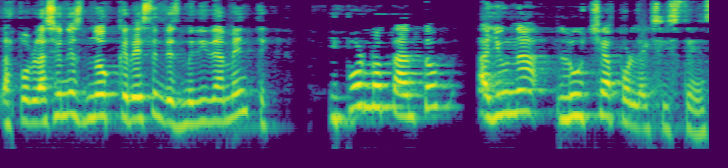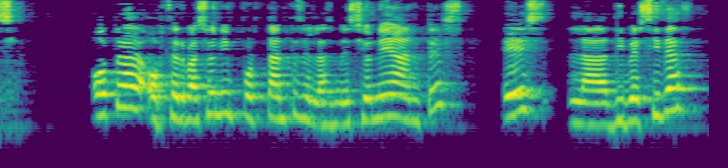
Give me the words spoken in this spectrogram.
las poblaciones no crecen desmedidamente y por lo tanto hay una lucha por la existencia. Otra observación importante, se las mencioné antes, es la diversidad.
